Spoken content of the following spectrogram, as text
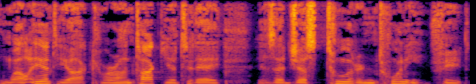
while Antioch or Antakya today is at just 220 feet.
